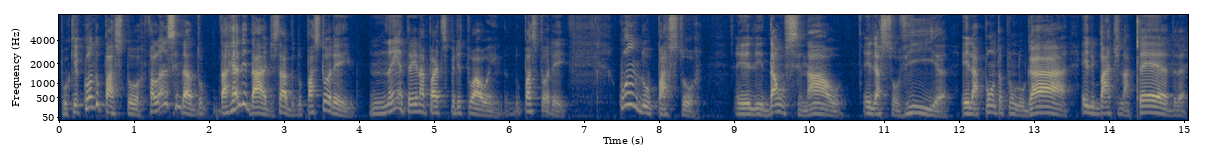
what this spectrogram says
Porque quando o pastor, falando assim da, do, da realidade, sabe, do pastoreio, nem entrei na parte espiritual ainda, do pastoreio. Quando o pastor ele dá um sinal, ele assovia, ele aponta para um lugar, ele bate na pedra,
